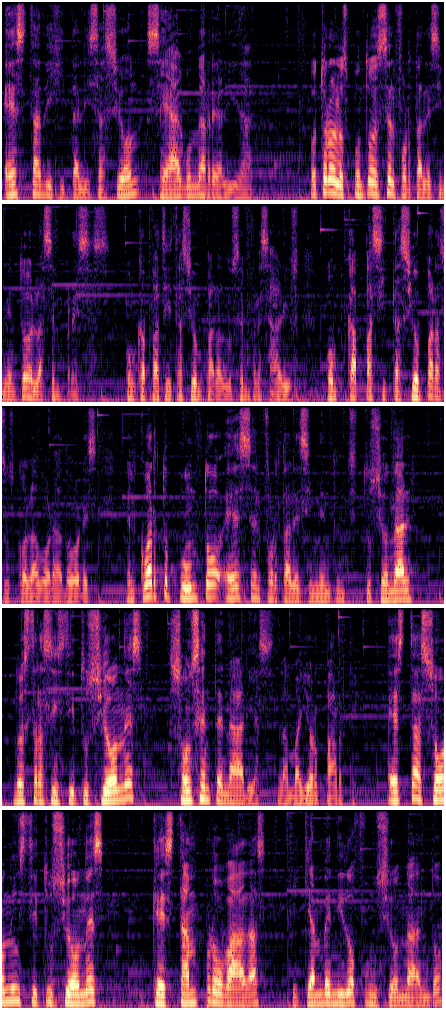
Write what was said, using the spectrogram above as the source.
esta digitalización se haga una realidad. Otro de los puntos es el fortalecimiento de las empresas, con capacitación para los empresarios, con capacitación para sus colaboradores. El cuarto punto es el fortalecimiento institucional. Nuestras instituciones son centenarias, la mayor parte. Estas son instituciones que están probadas y que han venido funcionando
